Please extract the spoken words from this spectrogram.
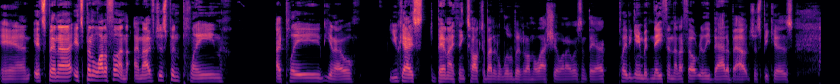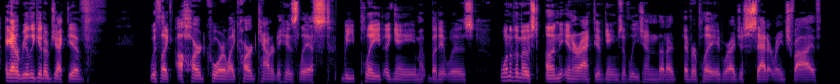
and it's been uh it's been a lot of fun. And i've just been playing i played you know you guys ben i think talked about it a little bit on the last show when i wasn't there. I played a game with nathan that i felt really bad about just because i got a really good objective with like a hardcore like hard counter to his list. We played a game but it was one of the most uninteractive games of legion that i've ever played where i just sat at range 5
